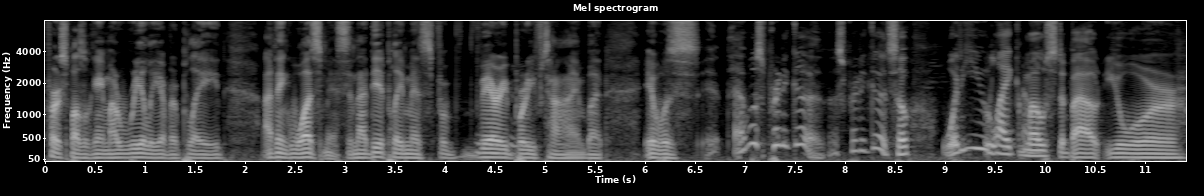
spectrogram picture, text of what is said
first puzzle game I really ever played, I think was Myst, and I did play Myst for very Mhm. brief time, but it was it, that was pretty good. That's pretty good. So, what do you like Oh. most about your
